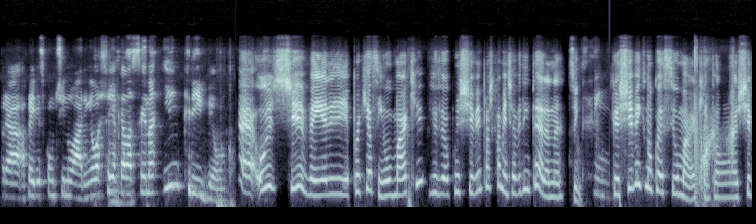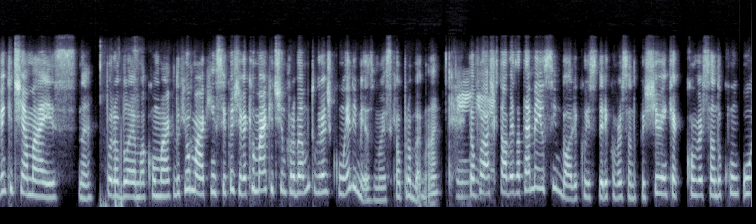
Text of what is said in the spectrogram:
pra, pra eles continuarem. Eu achei aquela cena incrível. É, o Steven, ele. Porque assim, o Mark viveu com o Steven praticamente a vida inteira, né? Sim. Porque o Steven que não conhecia o Mark, então é o Steven que tinha mais, né, problema com o Mark do que o Mark em si com o Steven. É que o Mark tinha um problema muito grande com ele mesmo, esse que é o problema, né? sim. Então foi, eu acho que talvez até meio simbólico isso dele conversando com o Steven, que é conversando com o,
